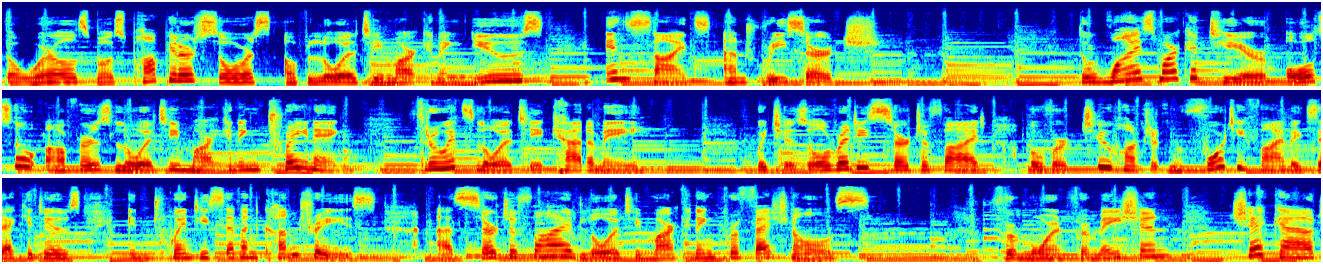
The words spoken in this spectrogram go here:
the world's most popular source of loyalty marketing news, insights, and research. The Wise Marketeer also offers loyalty marketing training through its Loyalty Academy which has already certified over 245 executives in 27 countries as certified loyalty marketing professionals. For more information, check out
